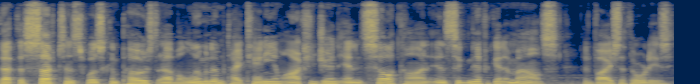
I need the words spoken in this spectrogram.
that the substance was composed of aluminum, titanium, oxygen, and silicon in significant amounts, advised authorities.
